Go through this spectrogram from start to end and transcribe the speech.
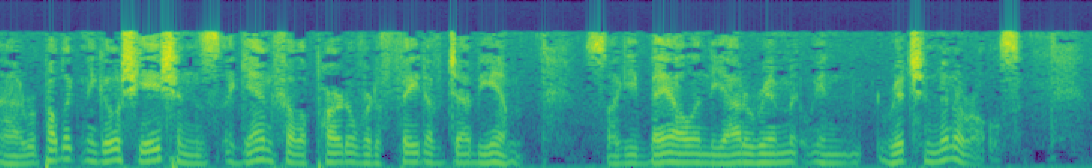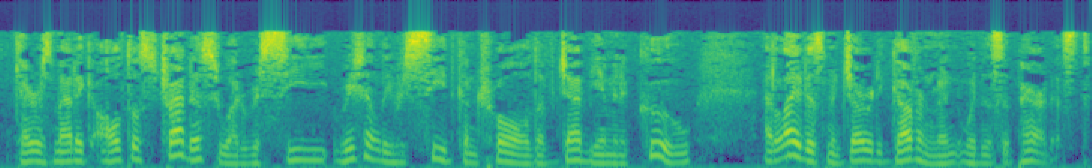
Uh, Republic negotiations again fell apart over the fate of Jabiim, Soggy Bale in the Outer Rim in, rich in minerals. Charismatic Alto Stratus, who had rece- recently received control of Jabiim in a coup, allied his majority government with the Separatist.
